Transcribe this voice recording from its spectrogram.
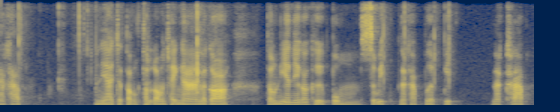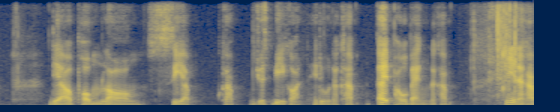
นะครับอันนี้จะต้องทดลองใช้งานแล้วก็ตรงนี้เนี่ยก็คือปุ่มสวิตช์นะครับเปิดปิดนะครับ เดี๋ยวผมลองเสียบกับ USB ก่อนให้ดูนะครับ เอ้ย power bank นะครับ นี่นะครับ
